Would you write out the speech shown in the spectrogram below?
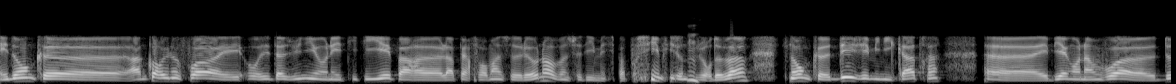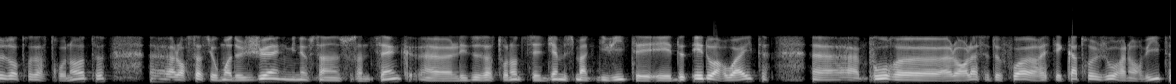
Et donc, euh, encore une fois, aux États-Unis, on est titillé par euh, la performance de Leonov. On se dit, mais c'est pas possible, ils sont toujours devant. Donc, euh, dès Gemini 4, euh, eh bien, on envoie deux autres astronautes. alors ça, c'est au mois de juin 1965. les deux astronautes, c'est James McDivitt et, et Edward White, pour, alors là, cette fois, rester quatre jours en orbite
